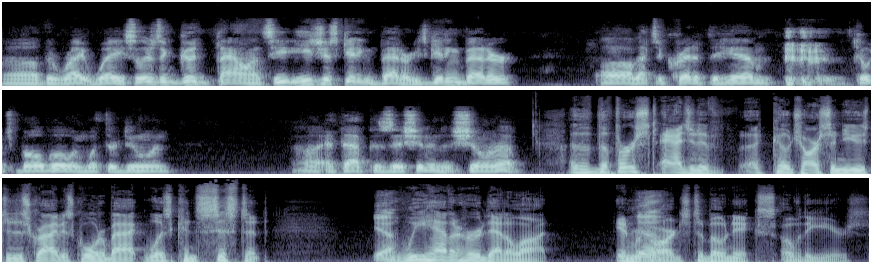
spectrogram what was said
uh, the right way. So there's a good balance. He, he's just getting better. He's getting better. Uh, that's a credit to him, Coach Bobo, and what they're doing uh, at that position, and it's showing up. The first adjective uh, Coach Harsin used to describe his quarterback was consistent. Yeah, we haven't heard that a lot in no. regards to Bo Nix over the years.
